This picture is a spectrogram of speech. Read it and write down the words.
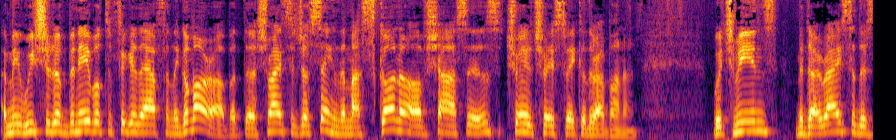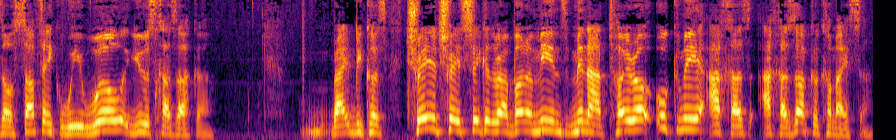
I mean, we should have been able to figure that out from the Gemara, but the Shmaites is just saying the maskana of Shas is trey trey sveika Rabbanan, which means midaraisa there's no suffix. We will use chazaka, right? Because trey trey sveika Rabbanan means minat Torah ukmi achaz, achazaka kamaisa.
